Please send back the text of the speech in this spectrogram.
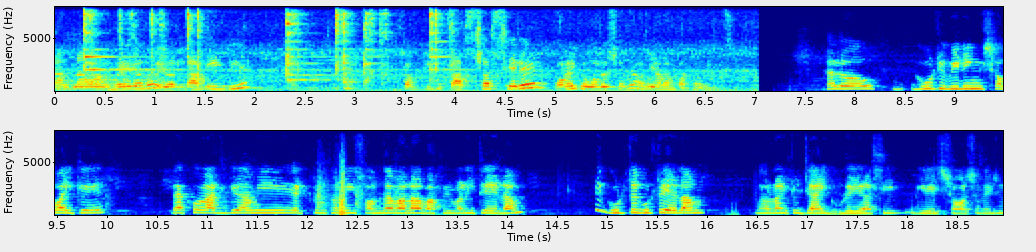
রান্না আমার হয়ে গেল এবার নামিয়ে দিয়ে সব কিছু কাজ টাজ সেরে পরে তোমাদের সাথে আমি আবার কথা বলছি। হ্যালো গুড ইভিনিং সবাইকে। দেখো আজকে আমি একটুখানি সন্ধ্যাবেলা বাপের বাড়িতে এলাম। এই ঘুরতে ঘুরতে এলাম। ভালো একটু যাই ঘুরে আসি গিয়ে সবার সাথে একটু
